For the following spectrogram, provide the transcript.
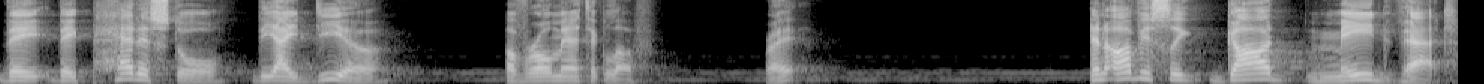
they, they pedestal the idea of romantic love, right? And obviously, God made that.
